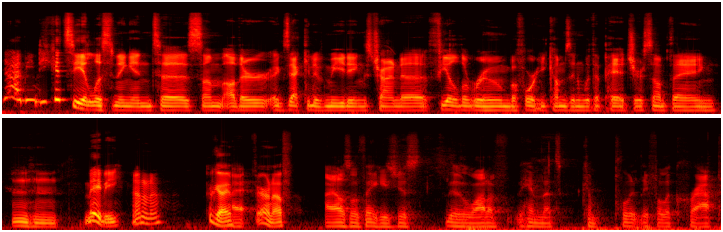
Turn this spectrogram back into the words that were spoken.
yeah, I mean, you could see it listening into some other executive meetings, trying to feel the room before he comes in with a pitch or something. Mm-hmm. Maybe I don't know. Okay, I- fair enough. I also think he's just there's a lot of him that's completely full of crap,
